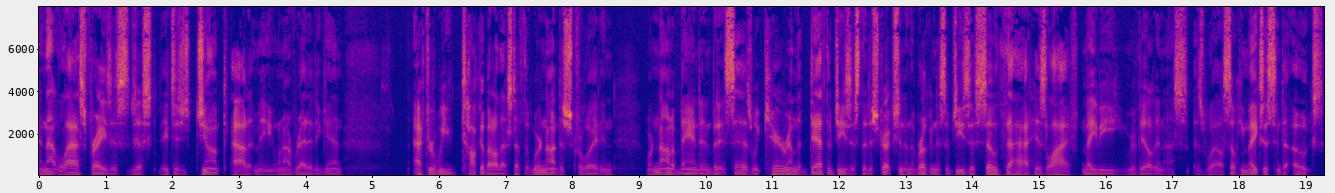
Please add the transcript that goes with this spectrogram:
And that last phrase is just, it just jumped out at me when I read it again. After we talk about all that stuff, that we're not destroyed and we're not abandoned, but it says we carry around the death of Jesus, the destruction and the brokenness of Jesus, so that his life may be revealed in us as well. So he makes us into oaks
